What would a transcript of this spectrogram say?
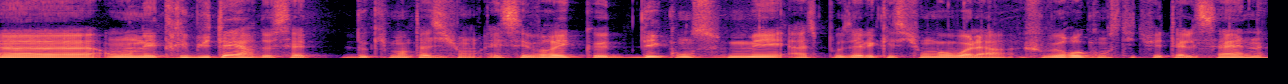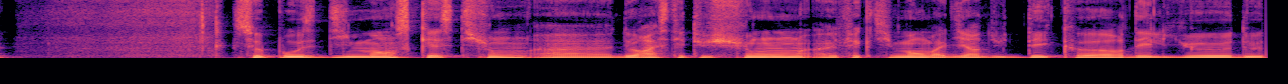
Euh, on est tributaire de cette documentation. Et c'est vrai que dès qu'on se met à se poser la question, bon voilà, je veux reconstituer telle scène, se posent d'immenses questions euh, de restitution, effectivement, on va dire du décor, des lieux, de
